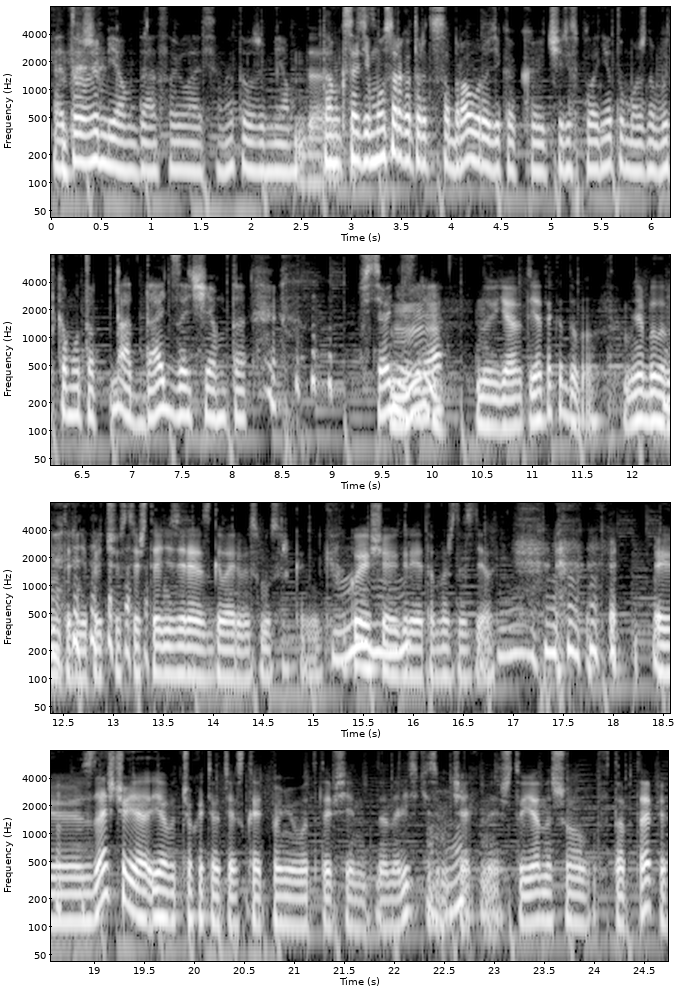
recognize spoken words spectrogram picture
Это уже мем, да, согласен. Это уже мем. Да. Там, кстати, мусор, который ты собрал, вроде как э, через планету можно будет кому-то отдать зачем-то. Все не зря. Ну, я, я так и думал. У меня было внутреннее предчувствие, что я не зря разговариваю с мусорками. В какой еще игре это можно сделать? Э, знаешь, что я, я вот что хотел тебе сказать, помимо вот этой всей аналитики замечательной, что я нашел в Таптапе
